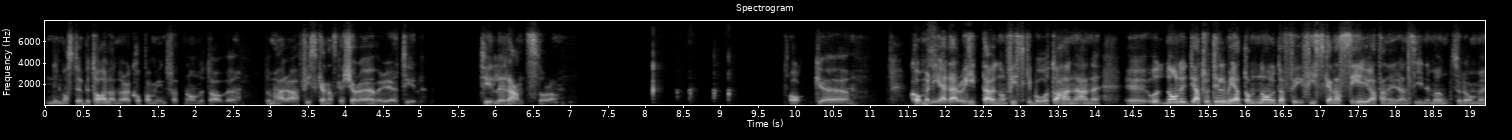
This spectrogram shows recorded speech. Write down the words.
ni måste betala några kopparmynt för att någon av eh, de här fiskarna ska köra över er till, till Rants. Då då. Och eh, kommer ner där och hittar någon fiskebåt och han, han eh, och någon, jag tror till och med att de, någon av fiskarna ser ju att han är ransinemunk så de eh,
